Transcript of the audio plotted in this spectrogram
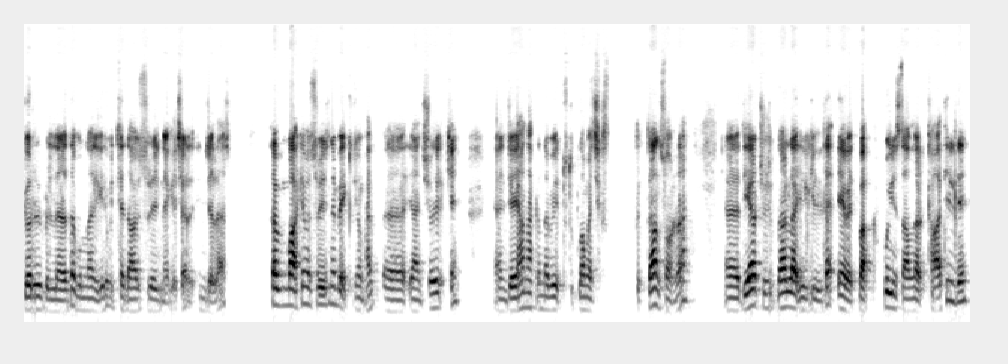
görür birileri de bununla ilgili bir tedavi sürecine geçer, inceler. Tabii mahkeme sürecini bekliyorum hep. E, yani şöyle ki, yani Ceyhan hakkında bir tutuklama çıktıktan sonra e, diğer çocuklarla ilgili de evet bak bu insanlar katildi.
